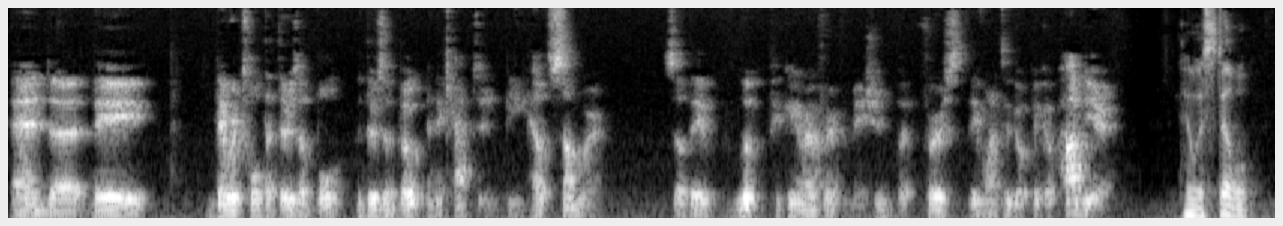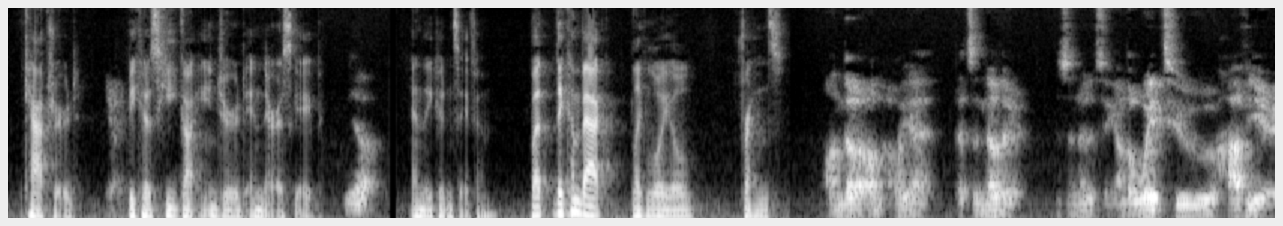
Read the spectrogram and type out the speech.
and uh, they they were told that there's a boat, there's a boat and a captain being held somewhere. So they look picking around for information, but first they wanted to go pick up Javier. Who was still captured Yeah. because he got injured in their escape Yeah. and they couldn't save him. But they come back like loyal friends. on the on, oh yeah, that's another that's another thing. On the way to Javier,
